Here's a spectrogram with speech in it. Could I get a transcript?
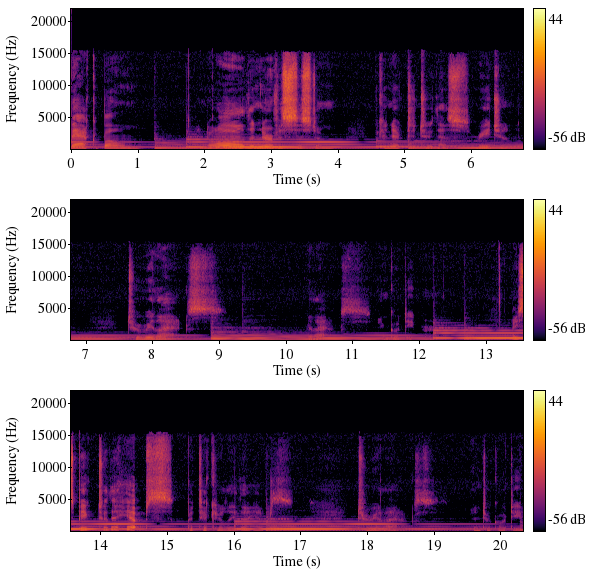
backbone and all the nervous system connected to this region to relax, relax, and go deeper. I speak to the hips, particularly the hips, to go deeper.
